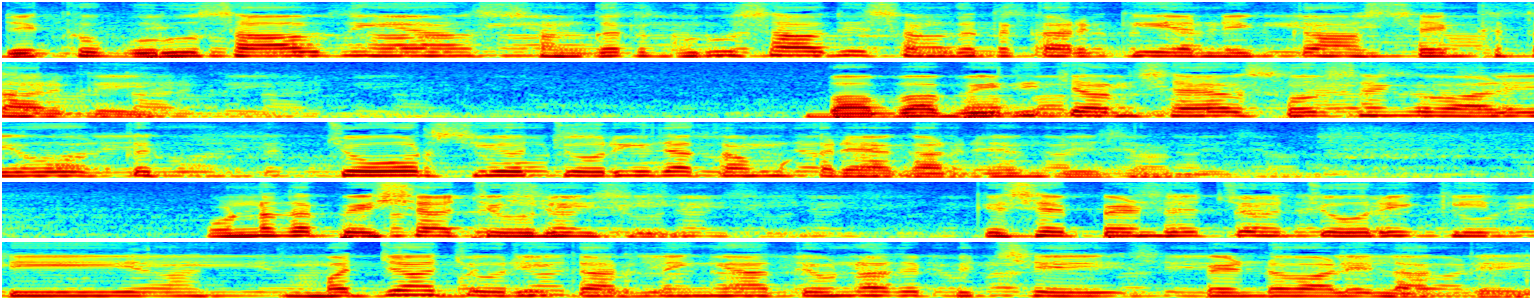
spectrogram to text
ਦੇਖੋ, ਗੁਰੂ ਸਾਹਿਬ ਦੀਆਂ ਸੰਗਤ, ਗੁਰੂ ਸਾਹਿਬ ਦੀ ਸੰਗਤ ਕਰਕੇ ਅਨੇਕਾਂ ਸਿੱਖ ਤਰ ਗਏ। ਬਾਬਾ ਬੀਦੀ ਚੰਦ ਸਾਹਿਬ ਸੁਰ ਸਿੰਘ ਵਾਲੇ, ਉਹ ਇੱਕ ਚੋਰ ਸੀ, ਉਹ ਚੋਰੀ ਦਾ ਕੰਮ ਕਰਿਆ ਕਰਦੇ ਹੁੰਦੇ ਸਨ। ਉਹਨਾਂ ਦਾ ਪੇਸ਼ਾ ਚੋਰੀ ਸੀ। ਕਿਸੇ ਪਿੰਡ ਚੋਂ ਚੋਰੀ ਕੀਤੀ, ਮੱਝਾਂ ਚੋਰੀ ਕਰ ਲਈਆਂ ਤੇ ਉਹਨਾਂ ਦੇ ਪਿੱਛੇ ਪਿੰਡ ਵਾਲੇ ਲੱਗ ਗਏ।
